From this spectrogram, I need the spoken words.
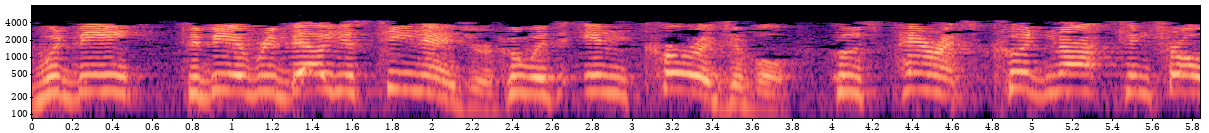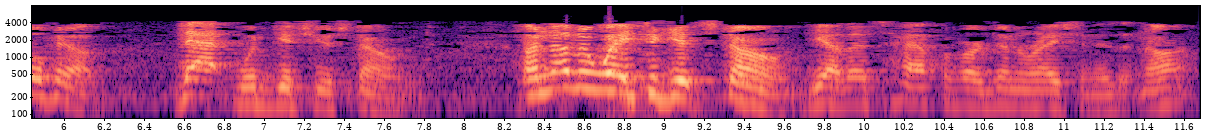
would be to be a rebellious teenager who was incorrigible, whose parents could not control him. That would get you stoned. Another way to get stoned. Yeah, that's half of our generation, is it not?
